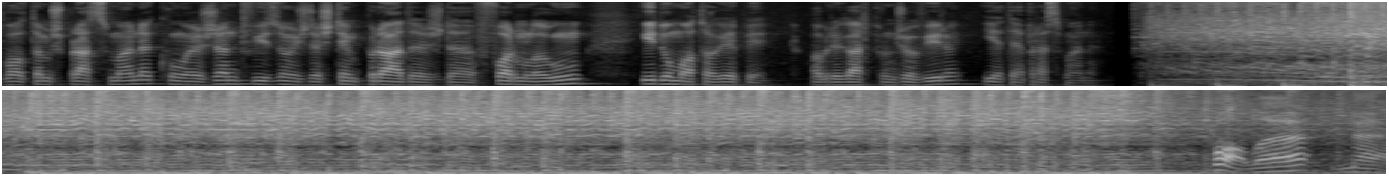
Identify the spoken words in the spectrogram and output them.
Voltamos para a semana com as antevisões das temporadas da Fórmula 1 e do MotoGP. Obrigado por nos ouvirem e até para a semana. Bola na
